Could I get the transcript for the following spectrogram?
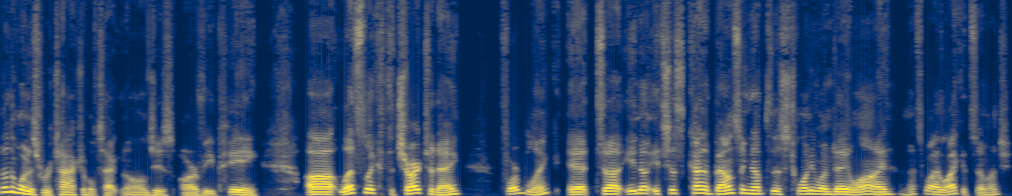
Another one is Retractable Technologies (RVP). Uh, let's look at the chart today for Blink. It uh, you know it's just kind of bouncing up this 21 day line. And that's why I like it so much.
